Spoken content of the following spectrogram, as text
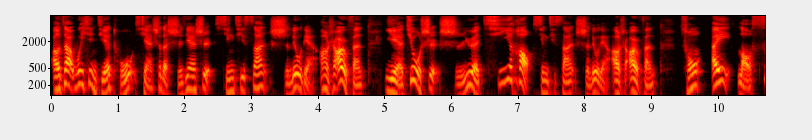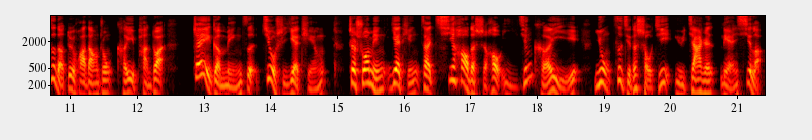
而在微信截图显示的时间是星期三十六点二十二分，也就是十月七号星期三十六点二十二分。从 A 老四的对话当中可以判断。这个名字就是叶婷，这说明叶婷在七号的时候已经可以用自己的手机与家人联系了，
